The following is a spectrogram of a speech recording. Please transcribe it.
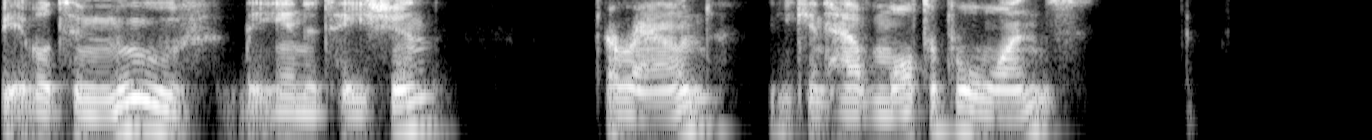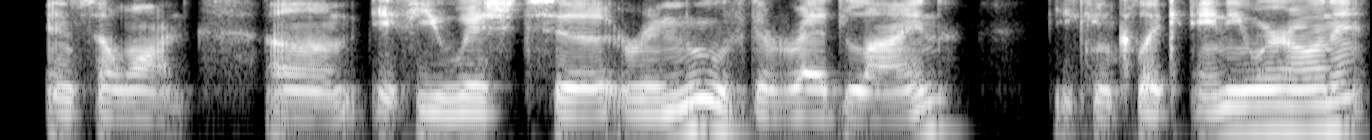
be able to move the annotation around. You can have multiple ones and so on. Um, if you wish to remove the red line, you can click anywhere on it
